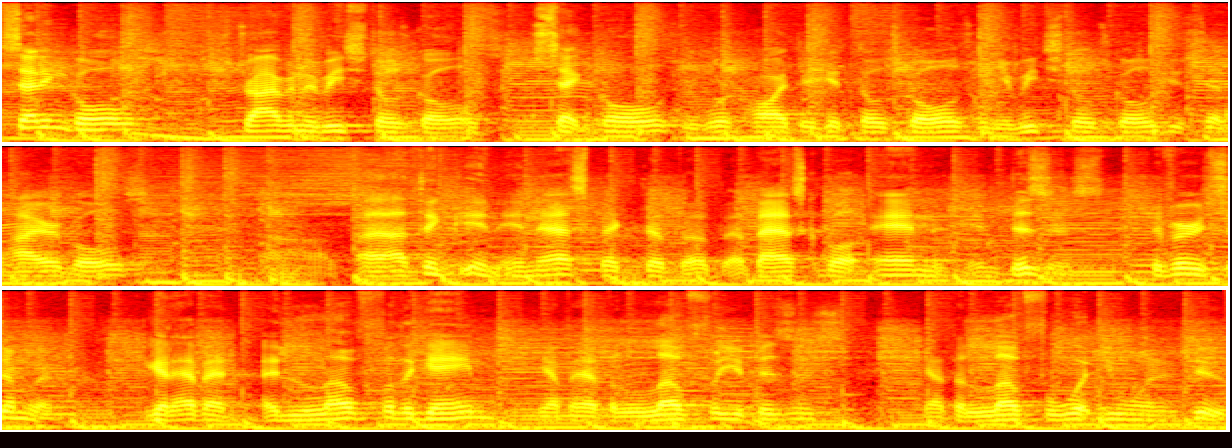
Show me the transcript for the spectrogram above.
setting goals, striving to reach those goals. You set goals, you work hard to get those goals. When you reach those goals, you set higher goals. Uh, I think in, in aspect of, of, of basketball and in business, they're very similar. You got to have a, a love for the game. You have to have a love for your business. You have a love for what you want to do.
